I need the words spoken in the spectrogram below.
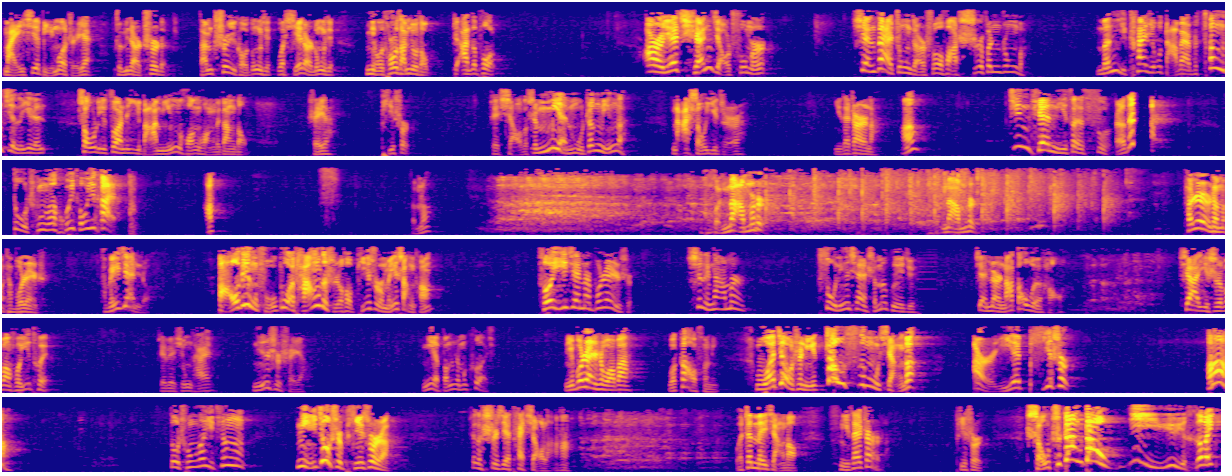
买一些笔墨纸砚，准备点吃的，咱们吃一口东西，我写点东西，扭头咱们就走，这案子破了。”二爷前脚出门，现在钟点说话十分钟吧。门一开，有打外边噌进了一人，手里攥着一把明晃晃的钢刀。谁呀？皮顺这小子是面目狰狞啊！拿手一指，你在这儿呢啊！今天你算死了的。杜重娥回头一看，啊，怎么了？很纳闷儿，纳闷儿。他认识他吗？他不认识，他没见着。保定府过堂的时候，皮顺没上堂。所以一见面不认识，心里纳闷儿。肃宁县什么规矩？见面拿刀问好。下意识往后一退。这位兄台，您是谁呀？你也甭这么客气。你不认识我吧？我告诉你，我就是你朝思暮想的二爷皮顺啊！杜重娥一听，你就是皮顺啊！这个世界太小了啊！我真没想到你在这儿了，皮顺手持钢刀，意欲何为？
